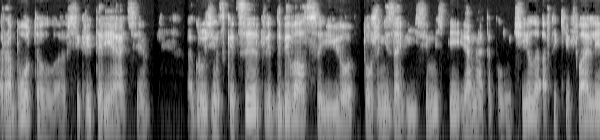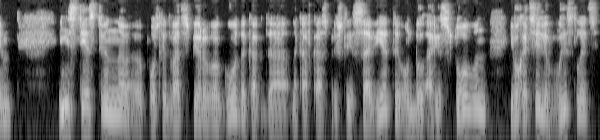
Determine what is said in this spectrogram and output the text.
работал в секретариате грузинской церкви, добивался ее тоже независимости, и она это получила, автокефалии. И, естественно, э, после 21 года, когда на Кавказ пришли советы, он был арестован, его хотели выслать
